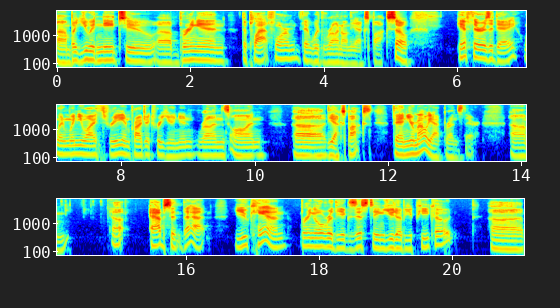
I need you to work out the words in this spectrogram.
um, but you would need to uh, bring in the platform that would run on the Xbox. So if there is a day when WinUI 3 and Project Reunion runs on uh, the Xbox, then your Maui app runs there. Um, uh, absent that, you can bring over the existing UWP code, uh,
